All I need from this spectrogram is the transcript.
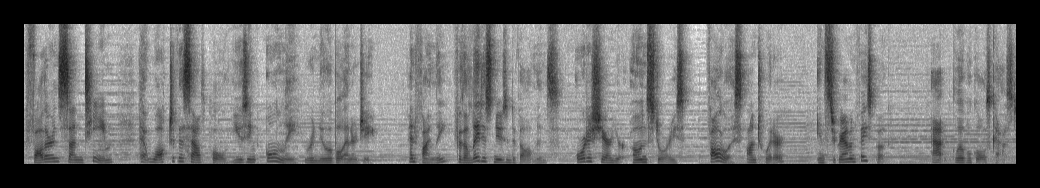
father and son team that walked to the South Pole using only renewable energy. And finally, for the latest news and developments, or to share your own stories, follow us on Twitter, Instagram, and Facebook at Global Goals Cast.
